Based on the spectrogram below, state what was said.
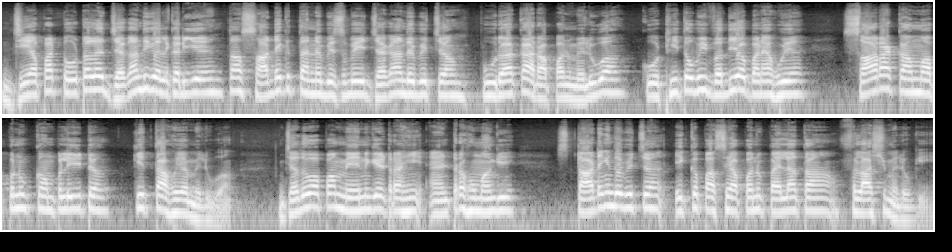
ਜੇ ਆਪਾਂ ਟੋਟਲ ਜਗ੍ਹਾ ਦੀ ਗੱਲ ਕਰੀਏ, ਤਾਂ ਸਾਢੇ ਕੁ ਤਿੰਨ ਬਿਸਵੇ ਜਗ੍ਹਾ ਦੇ ਵਿੱਚ ਪੂਰਾ ਘਰ ਆਪਾਂ ਨੂੰ ਮਿਲੂਗਾ। ਕੋਠੀ ਤੋਂ ਵੀ ਵਧੀਆ ਬਣਿਆ ਹੋਇਆ, ਸਾਰਾ ਕੰਮ ਆਪਾਂ ਨੂੰ ਕੰਪਲੀਟ ਕੀਤਾ ਹੋਇਆ ਮਿਲੂਗਾ। ਜਦੋਂ ਆਪਾਂ ਮੇਨ ਗੇਟ ਰਾਹੀਂ ਐਂਟਰ ਹੋਵਾਂਗੇ ਸਟਾਰਟਿੰਗ ਦੇ ਵਿੱਚ ਇੱਕ ਪਾਸੇ ਆਪਾਂ ਨੂੰ ਪਹਿਲਾਂ ਤਾਂ ਫਲੱਸ਼ ਮਿਲੂਗੀ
